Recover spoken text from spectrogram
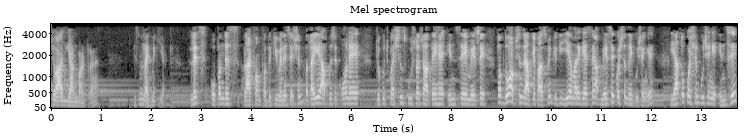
जो आज ज्ञान बांट रहा है इसने लाइफ में किया क्या? Let's open this platform for the Q N A session बताइए आप में से कौन है जो कुछ क्वेश्चन पूछना चाहते हैं इनसे मेरे से? तो अब दो ऑप्शन है आपके पास में क्योंकि ये हमारे गेस्ट हैं आप मेरे से क्वेश्चन नहीं पूछेंगे। या तो क्वेश्चन पूछेंगे इनसे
